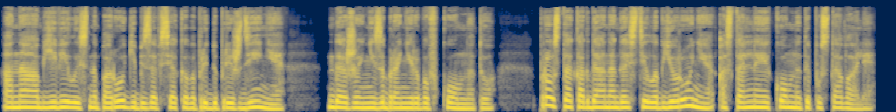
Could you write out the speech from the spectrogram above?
Она объявилась на пороге безо всякого предупреждения, даже не забронировав комнату. Просто когда она гостила в Юроне, остальные комнаты пустовали.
